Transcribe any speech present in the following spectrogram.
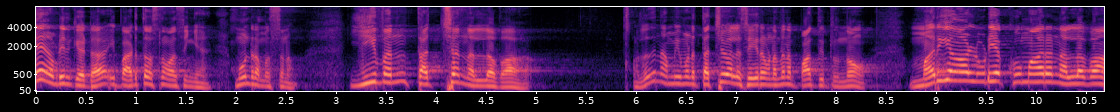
ஏன் அப்படின்னு கேட்டால் இப்போ அடுத்த வசனம் வாசிங்க மூன்றாம் வசனம். இவன் தச்சன் அல்லவா அல்லது நம்ம இவனை தச்ச வேலை செய்கிறவனை தானே பார்த்துட்டு இருந்தோம் மரியாளுடைய குமாரன் அல்லவா?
